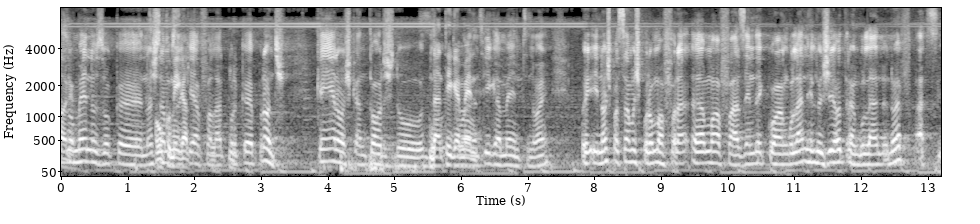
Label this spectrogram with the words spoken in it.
mais ou menos o que nós estamos Miguel- aqui a falar, porque, pronto, quem eram os cantores do, do, Da antigamente. do antigamente, não é? E nós passamos por uma, fra- uma fase em que o angolano elogia outro angolano, não é fácil.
